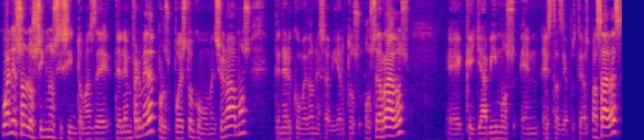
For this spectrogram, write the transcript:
¿Cuáles son los signos y síntomas de, la enfermedad? Por supuesto, como mencionábamos, tener comedones abiertos o cerrados, eh, que ya vimos en estas diapositivas pasadas,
